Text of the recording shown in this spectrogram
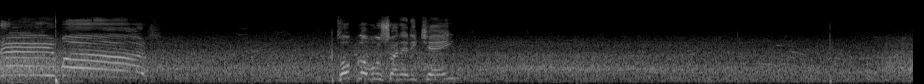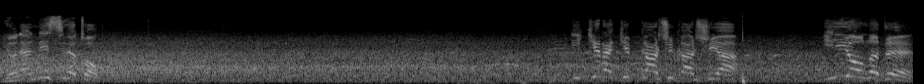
Neymar! Topla buluşan Harry Kane. Lionel Messi'ne top. İki rakip karşı karşıya. İyi yolladı.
